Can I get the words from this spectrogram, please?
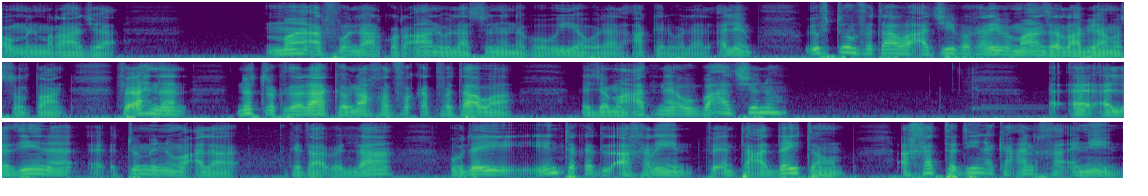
أو من المراجع ما يعرفون لا القرآن ولا السنة النبوية ولا العقل ولا العلم ويفتون فتاوى عجيبة غريبة ما أنزل الله بها من السلطان فإحنا نترك ذلاك ونأخذ فقط فتاوى جماعتنا وبعد شنو؟ الذين اتمنوا على كتاب الله ودي ينتقد الآخرين فإن تعديتهم أخذت دينك عن خائنين.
